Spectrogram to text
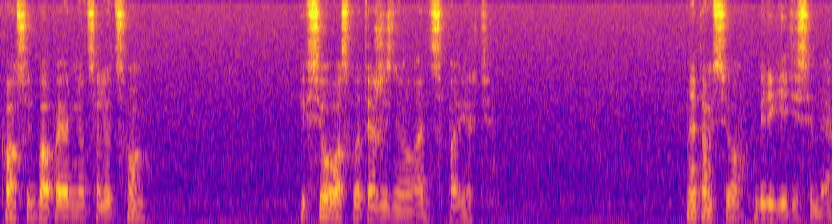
К вам судьба повернется лицом, и все у вас в этой жизни наладится, поверьте. На этом все. Берегите себя.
